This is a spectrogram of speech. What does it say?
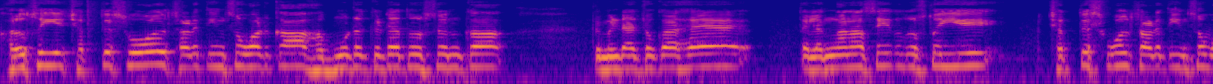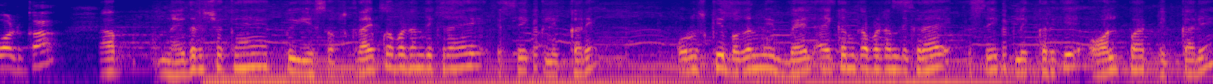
हेलो सो ये छत्तीस वोल्ट, साढ़े तीन सौ वाट का हब मोटर किट है तो उससे इनका पेमेंट आ चुका है तेलंगाना से। तो दोस्तों ये छत्तीस वोल्ट, साढ़े तीन सौ वाट का। आप नए दर्शक हैं तो ये सब्सक्राइब का बटन दिख रहा है, इसे क्लिक करें और उसके बगल में बेल आइकन का बटन दिख रहा है, इसे क्लिक करके ऑल पर टिक करें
